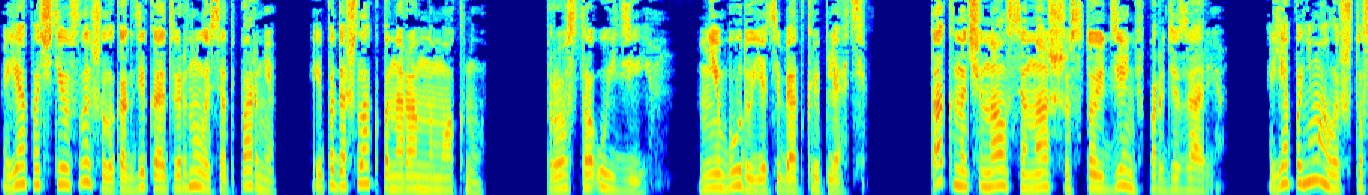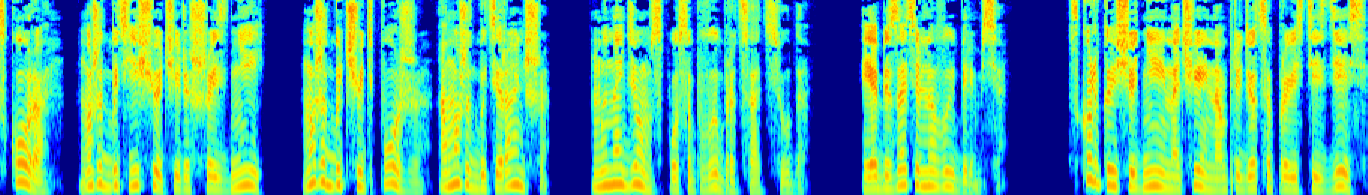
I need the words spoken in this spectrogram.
Я почти услышала, как Дикая отвернулась от парня и подошла к панорамному окну. «Просто уйди. Не буду я тебя откреплять». Так начинался наш шестой день в Пардизаре. Я понимала, что скоро, может быть, еще через шесть дней, может быть, чуть позже, а может быть и раньше, мы найдем способ выбраться отсюда. И обязательно выберемся. Сколько еще дней и ночей нам придется провести здесь,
